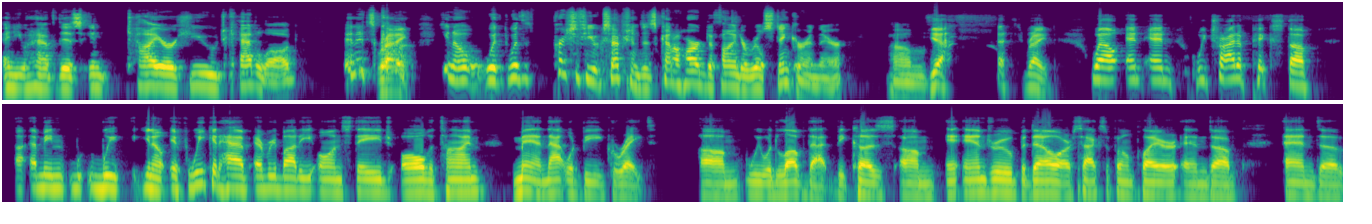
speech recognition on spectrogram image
and you have this entire huge catalog, and it's kind Right. of you know with with precious few exceptions, it's kind of hard to find a real stinker in there. Um, Yeah, that's right. Well, and and we try to pick stuff. Uh, I mean, we you know, if we could have everybody on stage all the time, man, that would be great. Um, we would love that because um, Andrew Bedell, our saxophone player, and uh, and uh,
